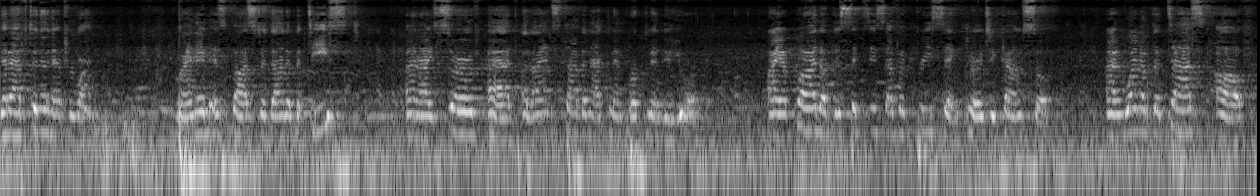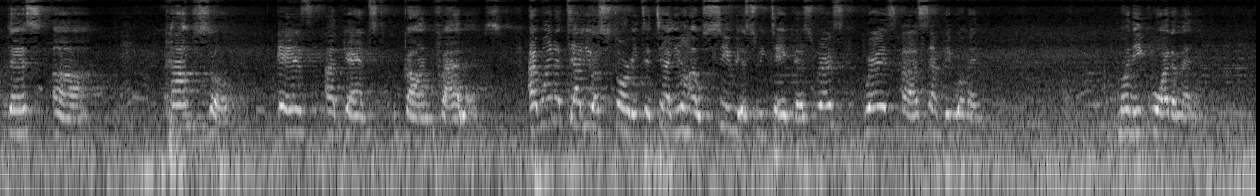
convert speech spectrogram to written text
Good afternoon, everyone. My name is Pastor Donna Batiste, and I serve at Alliance Tabernacle in Brooklyn, New York. I am part of the 67th Precinct Clergy Council, and one of the tasks of this uh, council is against gun violence. I want to tell you a story to tell you how serious we take this. Where's, where's uh, Assemblywoman Monique Waterman?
